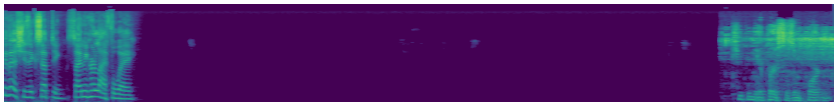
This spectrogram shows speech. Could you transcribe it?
Look at that. She's accepting, signing her life away. Keeping your purse is important.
